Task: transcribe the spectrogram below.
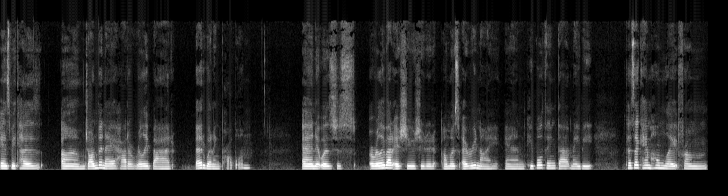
is because um, JonBenét had a really bad bedwetting problem. And it was just a really bad issue. She did almost every night, and people think that maybe because I came home late from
